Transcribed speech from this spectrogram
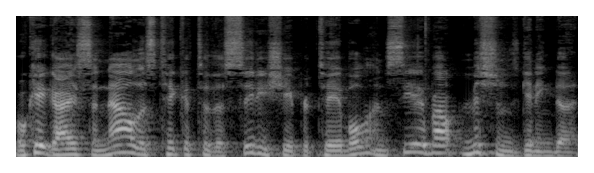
Okay guys, so now let's take it to the City Shaper table and see about missions getting done.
